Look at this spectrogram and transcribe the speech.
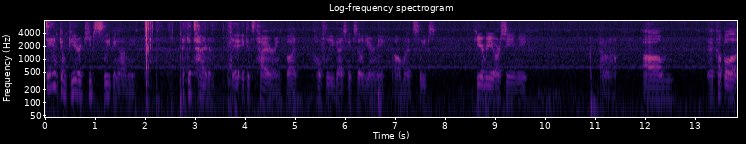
Damn computer keeps sleeping on me. I get tired of it. It gets tiring, but hopefully you guys can still hear me um, when it sleeps. Hear me or see me. I don't know. Um, a couple, a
